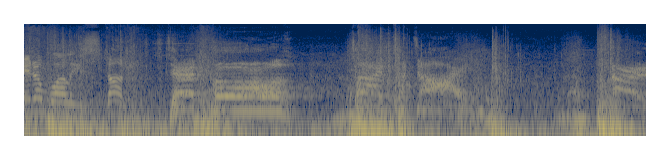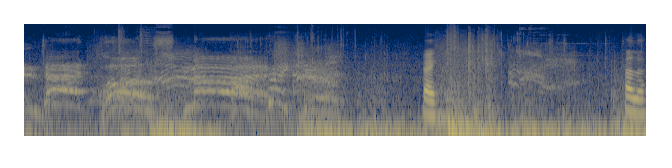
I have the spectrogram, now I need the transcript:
Hit him while he's stunned. Deadpool! Time to die! Deadpool! Smash! Break you! Hey. Hello.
